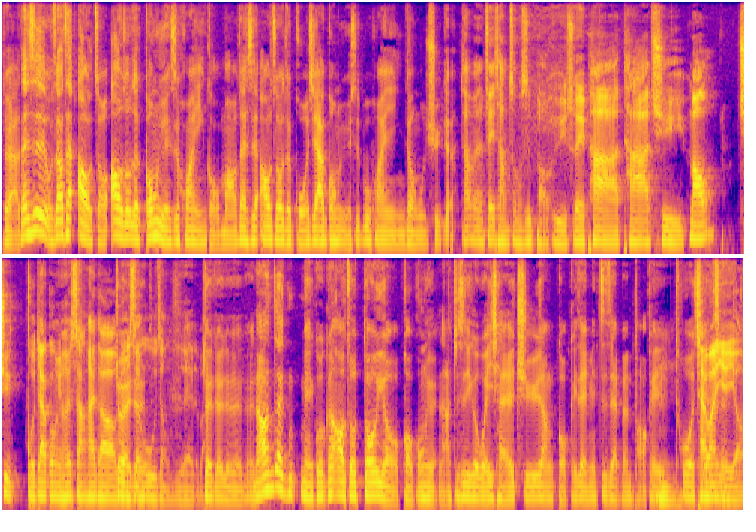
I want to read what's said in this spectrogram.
对啊，但是我知道在澳洲，澳洲的公园是欢迎狗猫，但是澳洲的国家公园是不欢迎动物去的。他们非常重视保育，所以怕它去猫去国家公园会伤害到野生物种之类的吧？对对对对对。然后在美国跟澳洲都有狗公园啊，就是一个围起来的区域，让狗可以在里面自在奔跑，可以拖。台湾也有。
